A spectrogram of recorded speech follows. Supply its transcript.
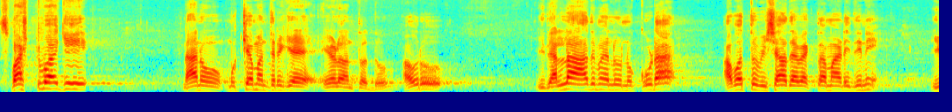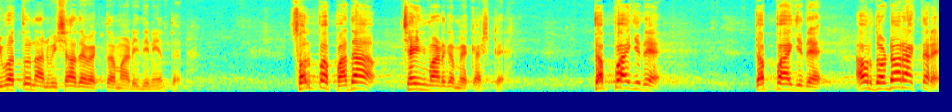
ಸ್ಪಷ್ಟವಾಗಿ ನಾನು ಮುಖ್ಯಮಂತ್ರಿಗೆ ಹೇಳುವಂಥದ್ದು, ಅವರು ಇದೆಲ್ಲ ಆದಮೇಲೂ ಕೂಡ ಅವತ್ತು ವಿಷಾದ ವ್ಯಕ್ತ ಮಾಡಿದ್ದೀನಿ, ಇವತ್ತು ನಾನು ವಿಷಾದ ವ್ಯಕ್ತ ಮಾಡಿದ್ದೀನಿ ಅಂತ ಸ್ವಲ್ಪ ಪದ ಚೇಂಜ್ ಮಾಡ್ಕೊಬೇಕಷ್ಟೆ. ತಪ್ಪಾಗಿದೆ ತಪ್ಪಾಗಿದೆ. ಅವ್ರು ದೊಡ್ಡವರಾಗ್ತಾರೆ.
